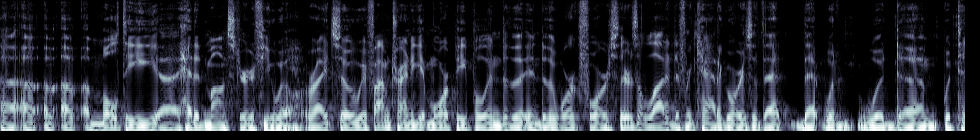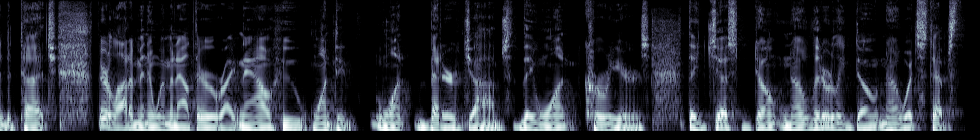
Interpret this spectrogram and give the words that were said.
a, a, multi-headed monster, if you will, right? So if I'm trying to get more people into the into the workforce, there's a lot of different categories that that, that would would um, would tend to touch. There are a lot of men and women out there right now who want to want better jobs. They want careers. They just don't know, literally don't know what steps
